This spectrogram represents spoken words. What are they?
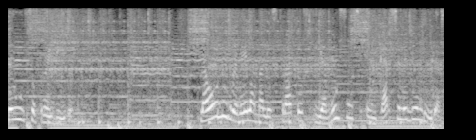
de uso prohibido. La ONU revela malos tratos y abusos en cárceles de Honduras.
